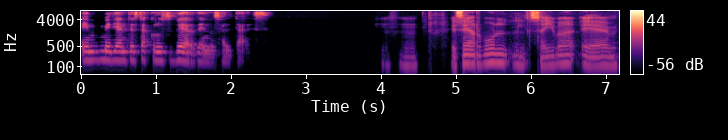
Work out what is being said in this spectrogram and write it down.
mediante esta cruz verde en los altares. Ese árbol, ceiba, em,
